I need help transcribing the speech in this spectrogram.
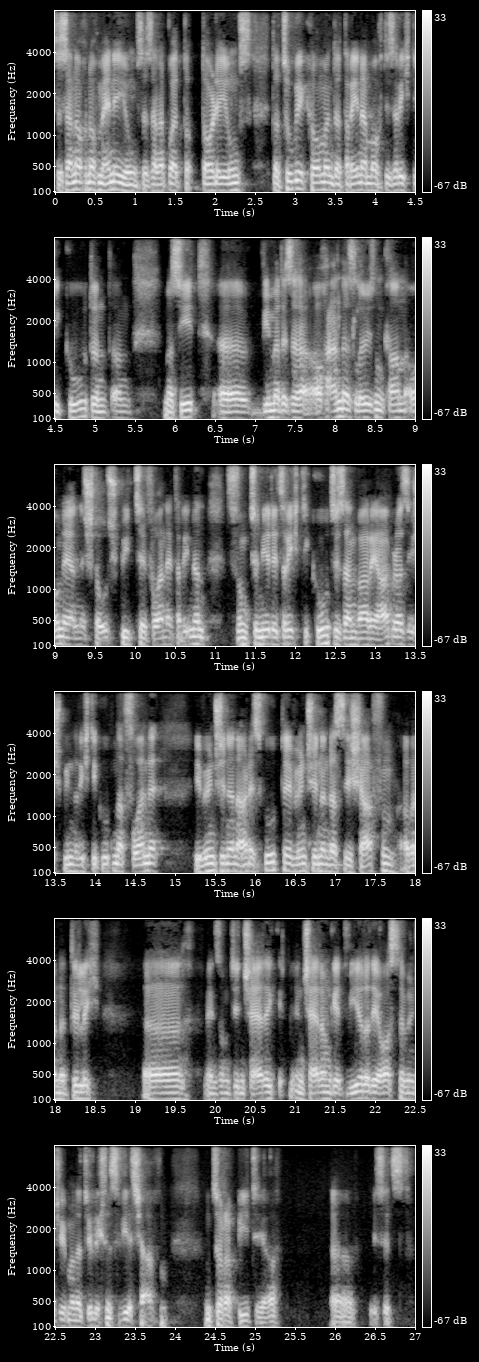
das sind auch noch meine Jungs. Da sind ein paar to tolle Jungs dazugekommen. Der Trainer macht das richtig gut und, und man sieht, äh, wie man das auch anders lösen kann, ohne eine Stoßspitze vorne drinnen. Es funktioniert jetzt richtig gut. Sie sind variabler, sie spielen richtig gut nach vorne. Ich wünsche Ihnen alles Gute, ich wünsche Ihnen, dass Sie es schaffen, aber natürlich äh, wenn es um die Entscheidung, geht, wir oder die Austria, wünsche ich mir natürlich, dass wir es schaffen. Und zu Rapid, ja, äh, ist jetzt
